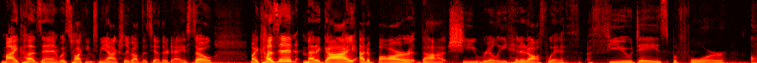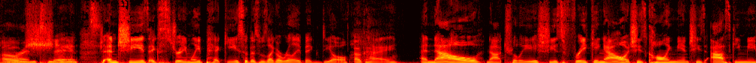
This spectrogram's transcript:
my cousin was talking to me actually about this the other day. So, my cousin met a guy at a bar that she really hit it off with a few days before oh, quarantine. and she's extremely picky, so this was like a really big deal. Okay. And now, naturally, she's freaking out. She's calling me and she's asking me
